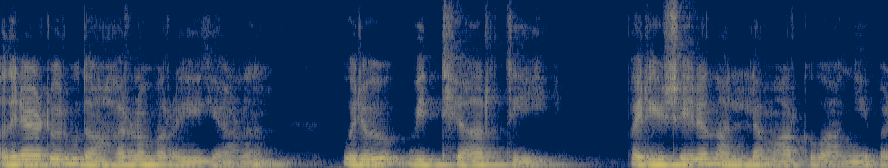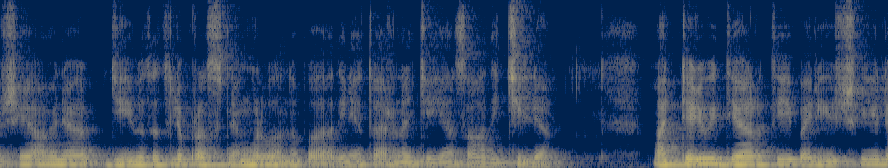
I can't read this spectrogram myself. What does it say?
അതിനായിട്ടൊരു ഉദാഹരണം പറയുകയാണ്. ഒരു വിദ്യാർത്ഥി പരീക്ഷയിൽ നല്ല മാർക്ക് വാങ്ങി പക്ഷേ അവന് ജീവിതത്തിൽ പ്രശ്നങ്ങൾ വന്നപ്പോൾ അതിനെ തരണം ചെയ്യാൻ സാധിച്ചില്ല. മറ്റൊരു വിദ്യാർത്ഥി പരീക്ഷയിൽ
